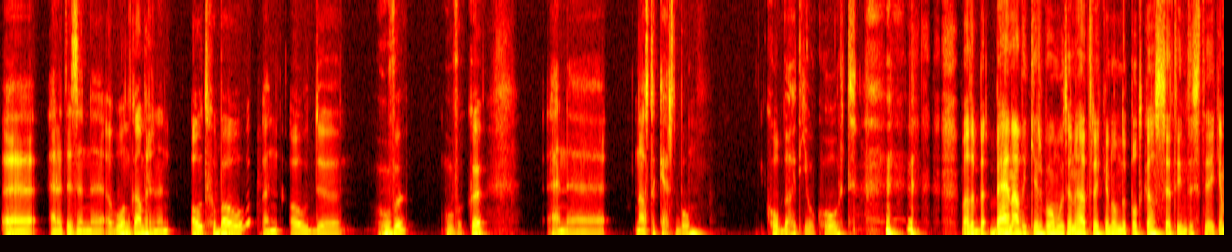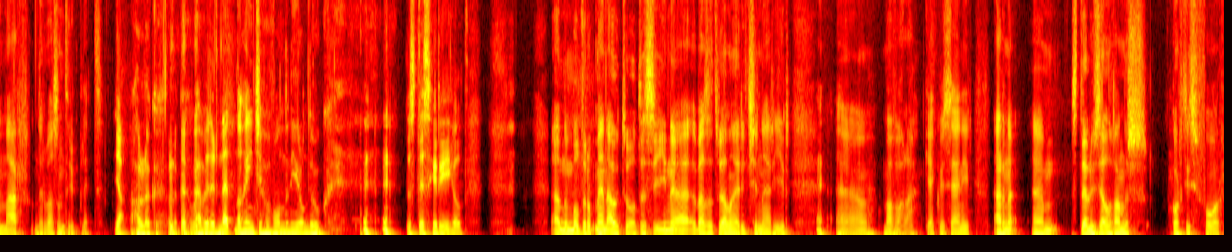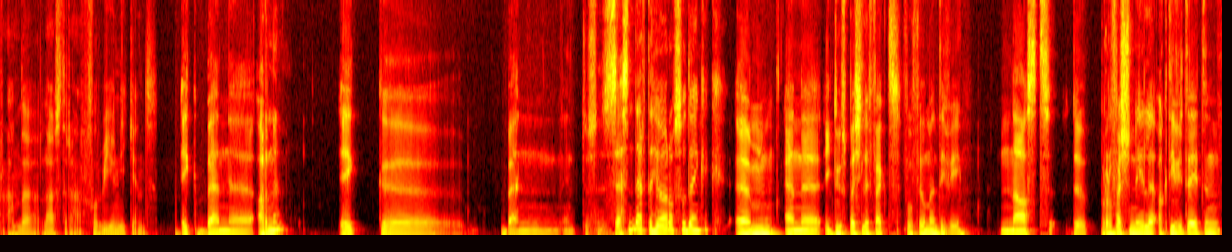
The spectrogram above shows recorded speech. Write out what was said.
Eh, en het is een, eh, een woonkamer in een oud gebouw, een oude hoeve, hoeveke, en naast de kerstboom. Ik hoop dat je die ook hoort. We hadden bijna de kerstboom moeten uittrekken om de podcastset in te steken, maar er was een triplet. Ja, gelukkig, gelukkig. We hebben er net nog eentje gevonden hier om de hoek. dus het is geregeld. Aan de motor op mijn auto te zien eh, was het wel een ritje naar hier. Eh, maar voilà, kijk, we zijn hier. Arne, ehm, stel u zelf anders kort eens voor aan de luisteraar, voor wie u niet kent. Ik ben eh, Arne. Ik ben intussen 36 jaar of zo, denk ik. Ehm, en ik doe special effects voor film en tv. Naast de professionele activiteiten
